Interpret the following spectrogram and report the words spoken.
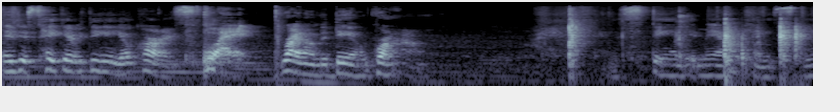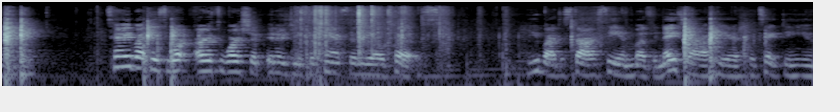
and just take everything in your car and splat right on the damn ground. I can't stand it, man. I can't stand it. Tell me about this earth worship energy for Cancer Leo Cusp. You about to start seeing Mother Nature out here protecting you.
